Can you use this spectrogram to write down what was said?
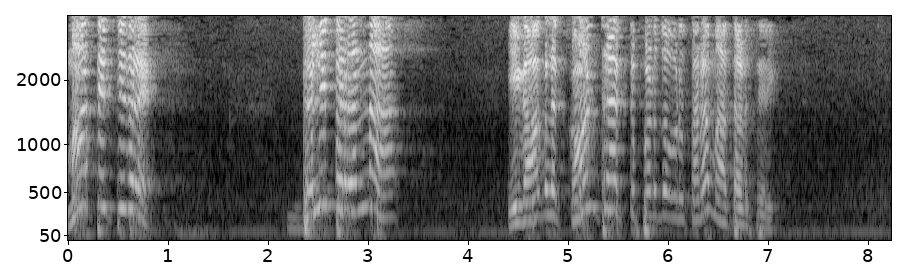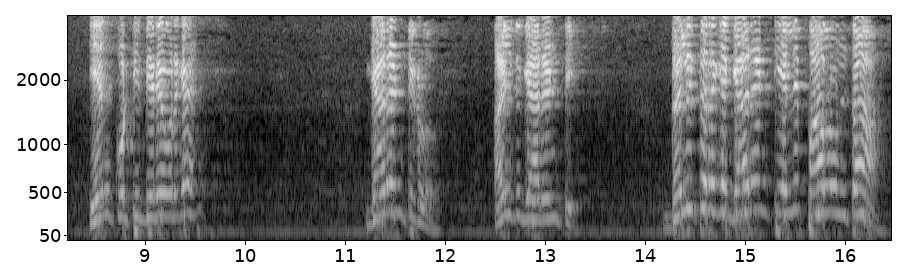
ಮಾತೆತ್ತಿದ್ರೆ ದಲಿತರನ್ನ ಈಗಾಗಲೇ ಕಾಂಟ್ರಾಕ್ಟ್ ಪಡೆದವರ ತರ ಮಾತಾಡ್ತೀರಿ. ಏನ್ ಕೊಟ್ಟಿದ್ದೀರಿ ಅವರಿಗೆ? ಗ್ಯಾರಂಟಿಗಳು. ಐದು ಗ್ಯಾರಂಟಿ. ದಲಿತರಿಗೆ ಗ್ಯಾರಂಟಿಯಲ್ಲಿ ಪಾಲುಂಟಾ?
